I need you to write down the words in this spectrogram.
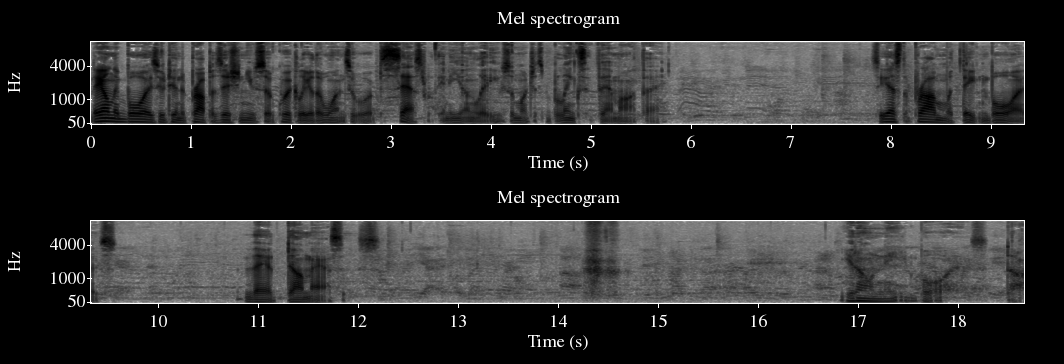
The only boys who tend to proposition you so quickly are the ones who are obsessed with any young lady who so much as blinks at them, aren't they? See, that's the problem with dating boys. They're dumbasses. you don't need boys, darling.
